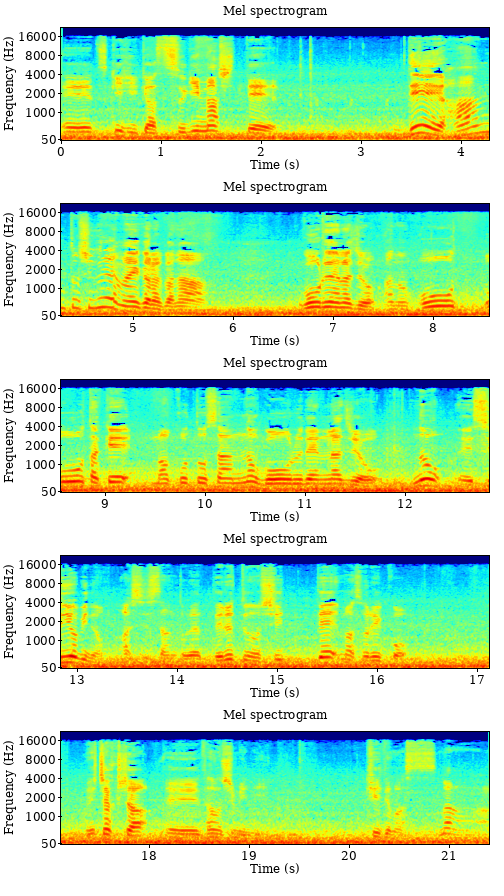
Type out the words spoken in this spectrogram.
えー、月日が過ぎまして、で、半年ぐらい前からかな、ゴールデンラジオ、あの、大大竹誠さんのゴールデンラジオの、えー、水曜日のアシスタントをやってるっていうのを知って、まあ、それ以降、めちゃくちゃ、えー、楽しみに聞いてます。まあ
